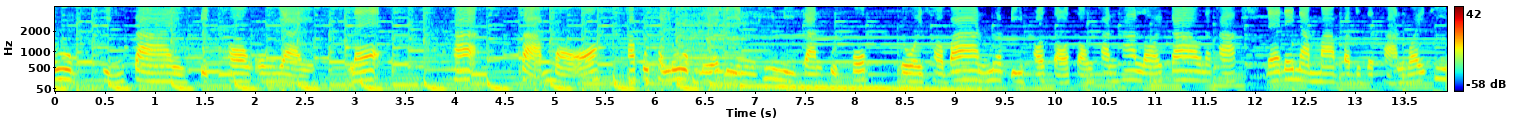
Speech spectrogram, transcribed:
รูปหินทราย ปิดทององค์ใหญ่ และพระ สามหมอ พระพุทธรูปเนื้อดินที่มีการขุดพบโดยชาวบ้านเมื่อปีพศ 2509 นะคะ และได้นำมาประดิษฐานไว้ที่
